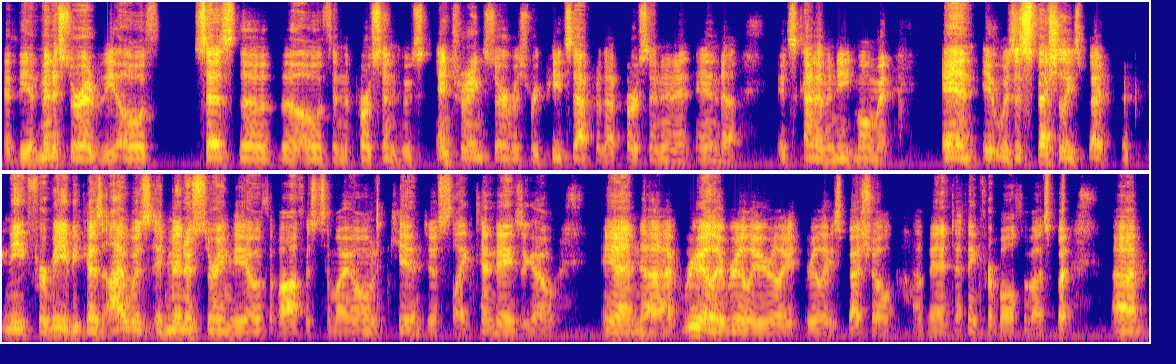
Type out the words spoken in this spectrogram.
the administrator of the oath says the, the oath and the person who's entering service repeats after that person and it, and uh, it's kind of a neat moment and it was especially neat for me because I was administering the oath of office to my own kid just like 10 days ago. And uh, really, really, really, really special event, I think, for both of us. But um,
